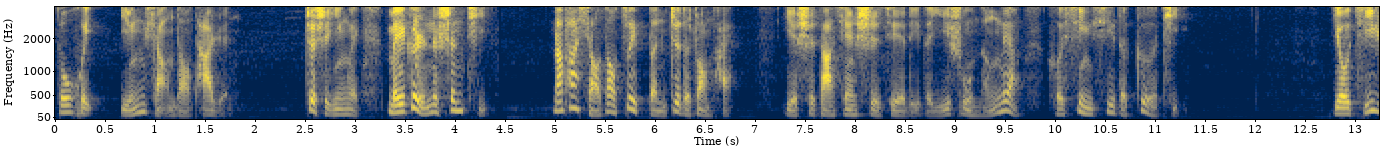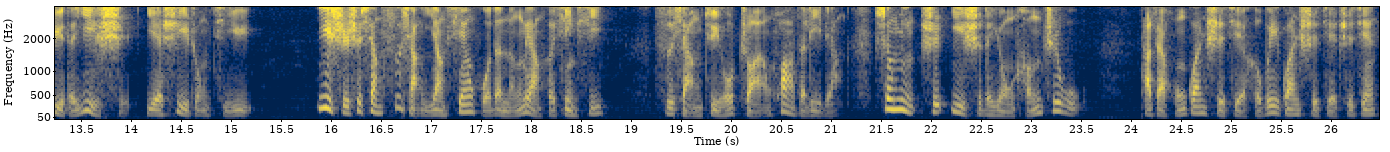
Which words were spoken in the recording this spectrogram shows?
都会影响到他人。这是因为每个人的身体，哪怕小到最本质的状态。也是大千世界里的一束能量和信息的个体。有给予的意识也是一种给予。意识是像思想一样鲜活的能量和信息，思想具有转化的力量。生命是意识的永恒之物，它在宏观世界和微观世界之间，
